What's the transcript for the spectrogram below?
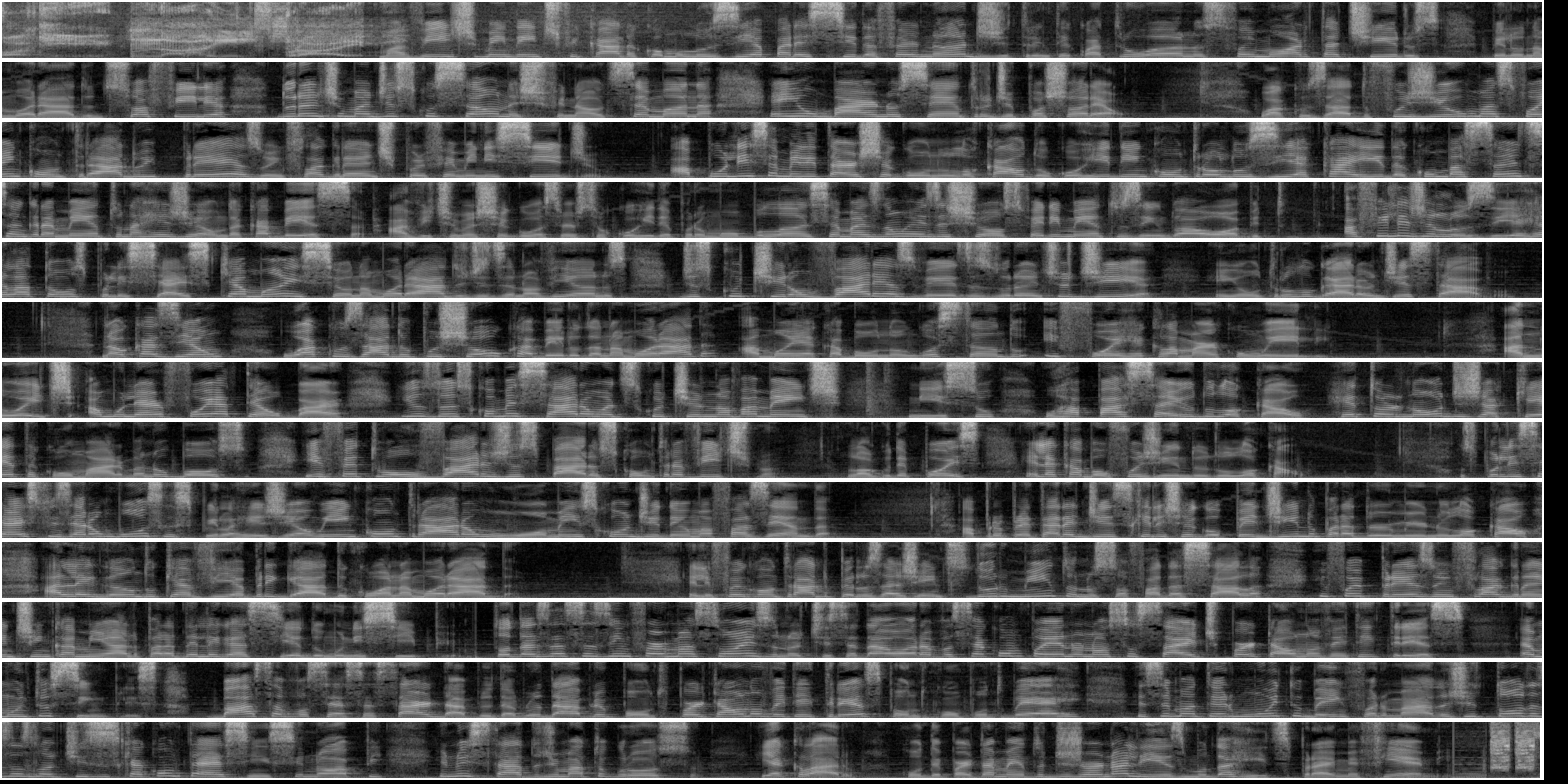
Só aqui, na Hits Prime. Uma vítima identificada como Luzia Aparecida Fernandes, de 34 anos, foi morta a tiros pelo namorado de sua filha durante uma discussão neste final de semana em um bar no centro de Pochorel. O acusado fugiu, mas foi encontrado e preso em flagrante por feminicídio. A polícia militar chegou no local do ocorrido e encontrou Luzia caída com bastante sangramento na região da cabeça. A vítima chegou a ser socorrida por uma ambulância, mas não resistiu aos ferimentos, indo a óbito. A filha de Luzia relatou aos policiais que a mãe e seu namorado, de 19 anos, discutiram várias vezes durante o dia, em outro lugar onde estavam. Na ocasião, o acusado puxou o cabelo da namorada, a mãe acabou não gostando e foi reclamar com ele. À noite, a mulher foi até o bar e os dois começaram a discutir novamente. Nisso, o rapaz saiu do local, retornou de jaqueta com uma arma no bolso e efetuou vários disparos contra a vítima. Logo depois, ele acabou fugindo do local. Os policiais fizeram buscas pela região e encontraram um homem escondido em uma fazenda. A proprietária disse que ele chegou pedindo para dormir no local, alegando que havia brigado com a namorada. Ele foi encontrado pelos agentes dormindo no sofá da sala e foi preso em flagrante e encaminhado para a delegacia do município. Todas essas informações do Notícia da Hora você acompanha no nosso site Portal 93. É muito simples. Basta você acessar www.portal93.com.br e se manter muito bem informado de todas as notícias que acontecem em Sinop e no estado de Mato Grosso. E é claro, com o departamento de jornalismo da Hits Prime FM.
